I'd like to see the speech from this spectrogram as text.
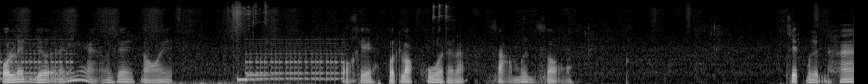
คนเล่นเยอะนะเนี่ย ไม่ใช่น้อย โอเค ปลดล็อกพัวได้ละสามหมื่นสองเจ็ดหมื่นห้า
